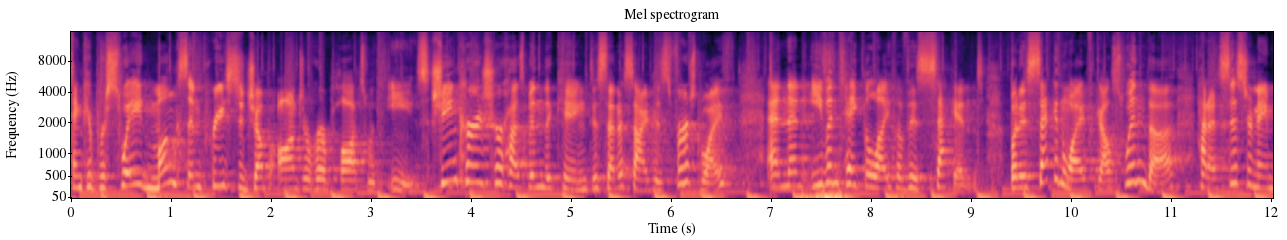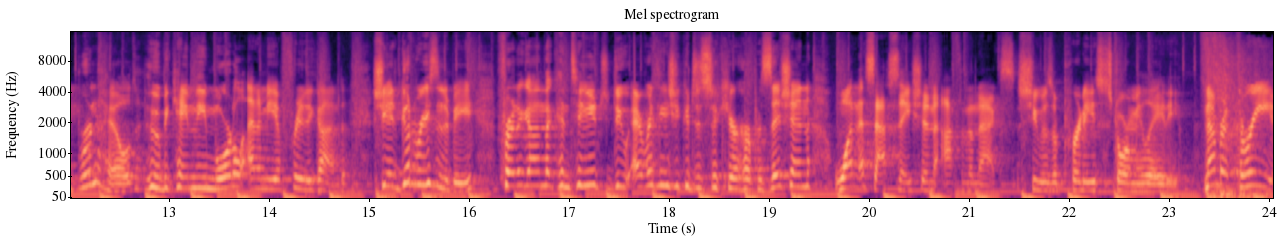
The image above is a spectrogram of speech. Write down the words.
and could persuade monks and priests to jump onto her plots with ease. She encouraged her husband, the king, to set aside his first wife and then even take the life of his second. But his second wife, Galswinda, had a sister named Brunhild, who became the mortal enemy of Fredegund. She had good reason to be. Fredegund continued to do everything she could to secure her position, one assassination after the next. She was a pretty stormy lady. Number 3.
